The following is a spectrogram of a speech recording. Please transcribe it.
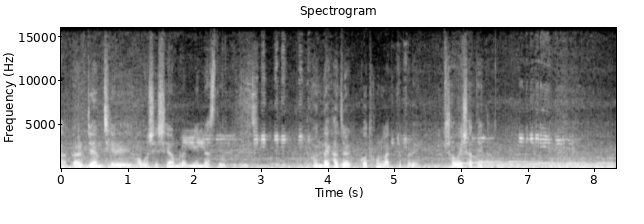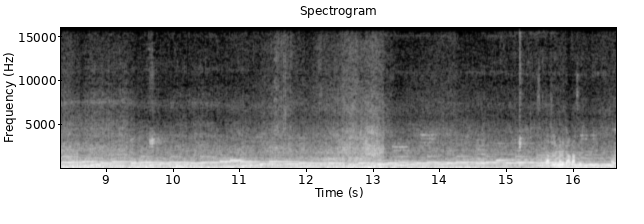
ঢাকার জ্যাম ছেড়ে অবশেষে আমরা মেন রাস্তা উঠতে পেরেছি। এখন দেখা যাক কতক্ষণ লাগতে পারে। সবাই আছে। হ্যাঁ?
